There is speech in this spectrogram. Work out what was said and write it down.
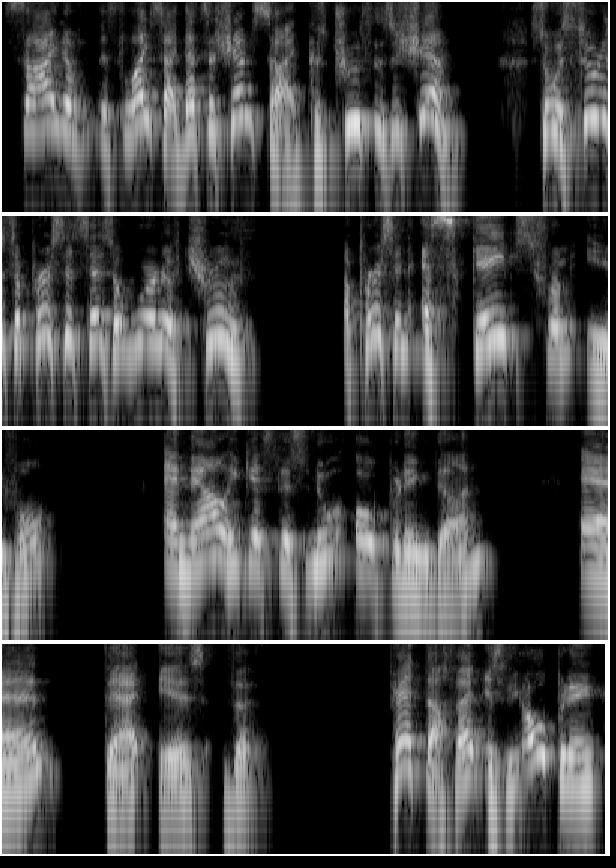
side of this light side. That's a Shem side because truth is a Shem. So as soon as a person says a word of truth, a person escapes from evil, and now he gets this new opening done, and that is the petach. That is the opening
